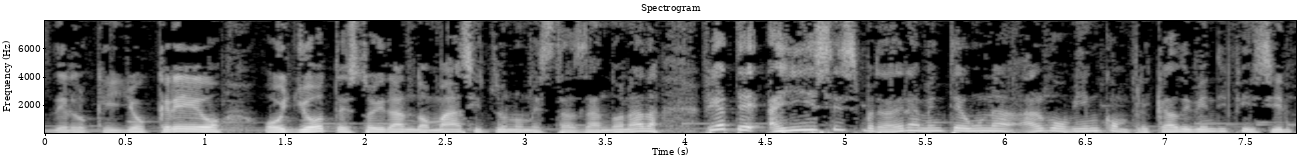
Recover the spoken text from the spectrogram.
de lo que yo creo o yo te estoy dando más y tú no me estás dando nada? Fíjate, ahí ese es verdaderamente una algo bien complicado y bien difícil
